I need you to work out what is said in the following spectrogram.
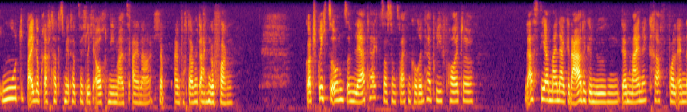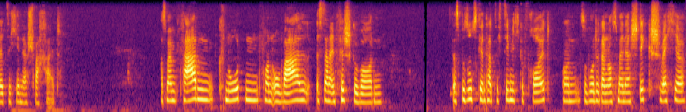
gut. Beigebracht hat es mir tatsächlich auch niemals einer. Ich habe einfach damit angefangen. Gott spricht zu uns im Lehrtext aus dem zweiten Korintherbrief heute, Lass dir an meiner Gnade genügen, denn meine Kraft vollendet sich in der Schwachheit. Aus meinem Fadenknoten von Oval ist dann ein Fisch geworden. Das Besuchskind hat sich ziemlich gefreut und so wurde dann aus meiner Stickschwäche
